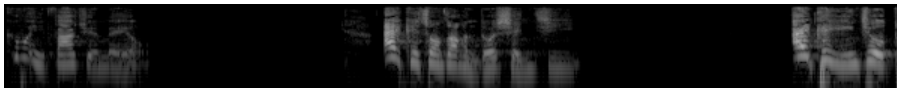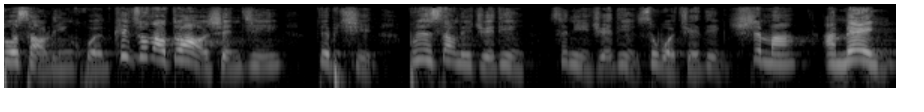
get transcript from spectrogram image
各位，你发觉没有？爱可以创造很多神迹，爱可以营救多少灵魂，可以做到多少神迹？对不起，不是上帝决定，是你决定，是我决定，是吗？阿门。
